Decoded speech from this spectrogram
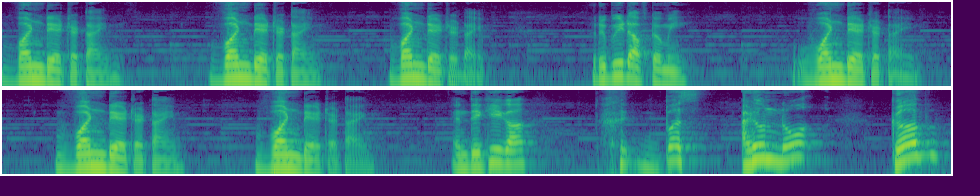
one day at a time one day at a time one day at a time repeat after me one day at a time one day at a time one day at a time and देखिएगा, बस आई डोंट नो कब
